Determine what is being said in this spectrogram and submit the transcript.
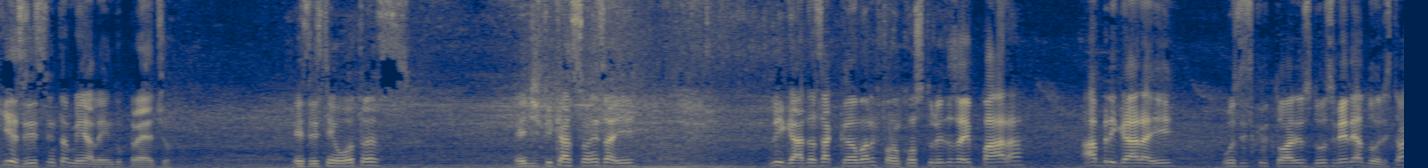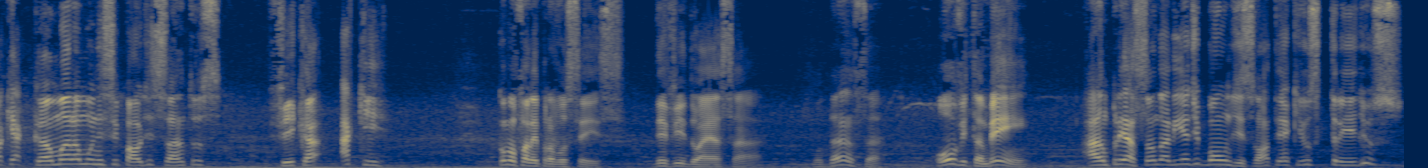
que existem também além do prédio. Existem outras edificações aí ligadas à Câmara, foram construídas aí para abrigar aí os escritórios dos vereadores. Então aqui é a Câmara Municipal de Santos fica aqui. Como eu falei para vocês, devido a essa mudança, houve também a ampliação da linha de bondes. Notem aqui os trilhos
